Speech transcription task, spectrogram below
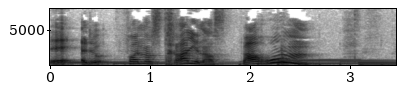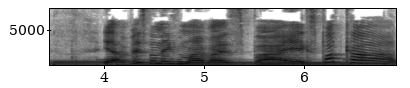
Äh, also von Australien aus. Warum? Ja, bis zum nächsten Mal bei Spikes Podcast.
